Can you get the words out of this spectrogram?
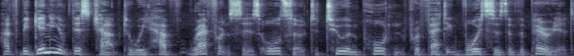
At the beginning of this chapter, we have references also to two important prophetic voices of the period,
